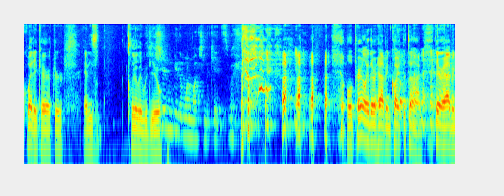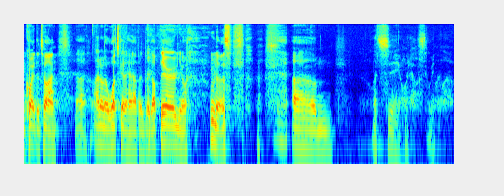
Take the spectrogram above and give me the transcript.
quite a character, and he's clearly with You you. shouldn't be the one watching the kids. Well, apparently they're having quite the time. They're having quite the time. Uh, I don't know what's going to happen, but up there, you know, who knows? Um, let's see, what else do we love?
